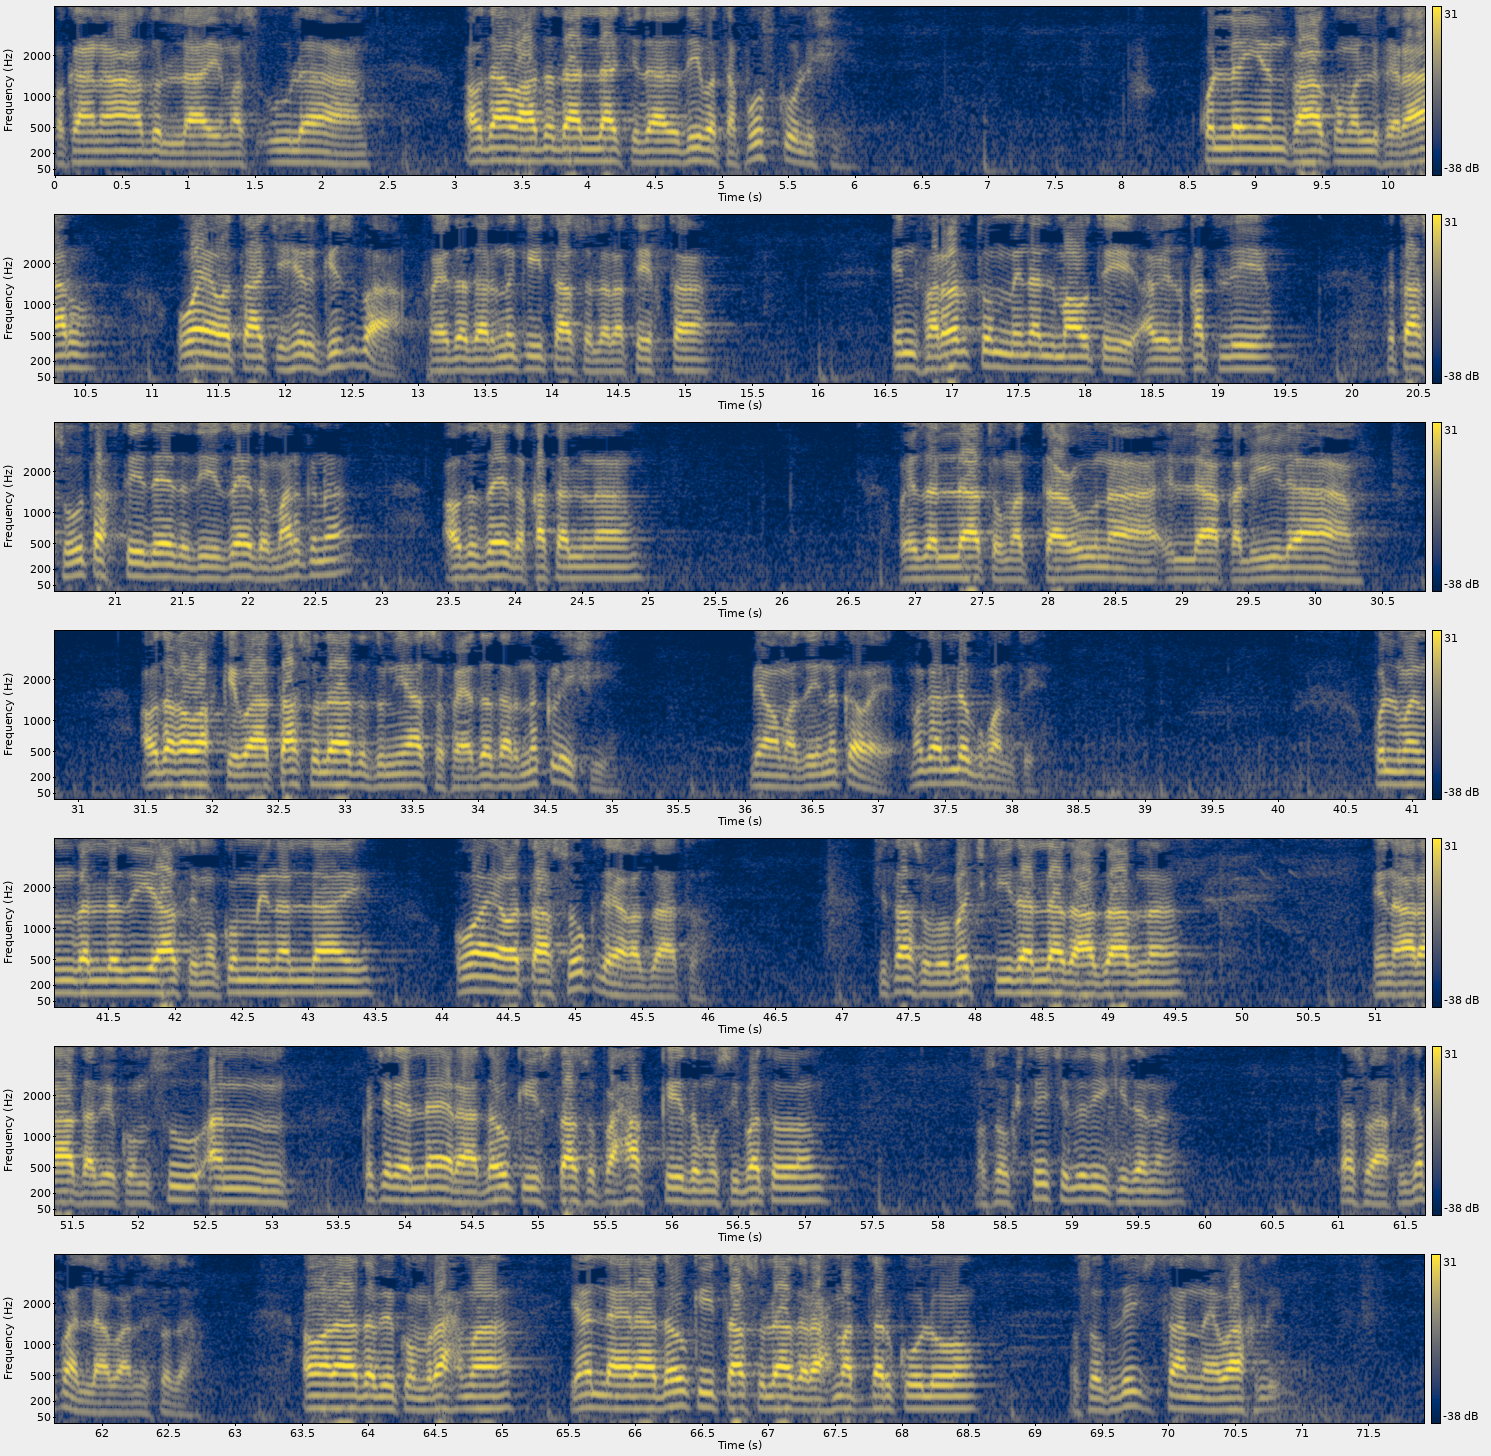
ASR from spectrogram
وکانا عهد الله مسؤولا او دا وعده د الله چې دا دی به تاسو کول شي قل لن ينفعكم الفرار او او تا چې هر غزبا فائدہ درنه کی تاسو لره تختا ان فررتم من الموت او القتل کتا سو تختې ده د دې زید مرګ نه او د زید قتل نه وَإِذَا لَا تُمَتَّعُونَ إِلَّا قَلِيلًا او دغه وخت کې به تاسو له د دنیا څخه فائدہ در نکړې شي بیا مزه نه کوي مګر لږ غونته قل من ذا الذي يعصمكم من الله او یا تاسو کې غزاتو چې تاسو به بچ کی د الله د عذاب نه ان اراد بكم سوءا کچره الله اراده او کې تاسو په حق کې د مصیبت نو سوچته چې لري کې دنه تاسو عقیده په الله باندې صدا او اراده بكم رحمه یا الله اراده او کې تاسو لا د رحمت در کولو وسوک دې ځان نه واخلي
